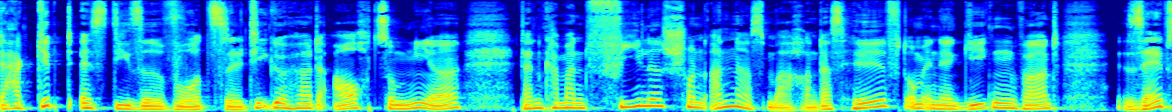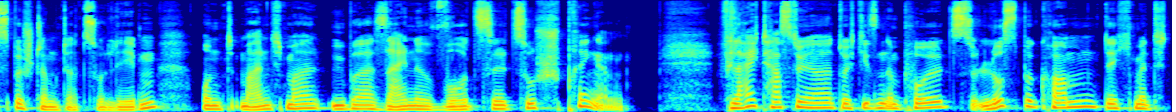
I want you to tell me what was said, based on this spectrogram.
da gibt es diese Wurzel, die gehört auch zu mir, dann kann man vieles schon anders machen. Das hilft, um in der Gegenwart selbstbestimmter zu leben und manchmal über seine Wurzel zu springen. Vielleicht hast du ja durch diesen Impuls Lust bekommen, dich mit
